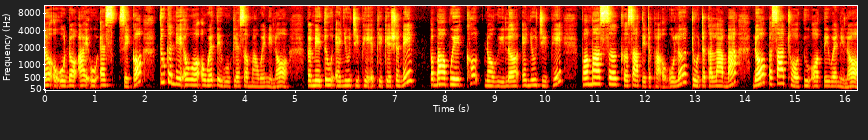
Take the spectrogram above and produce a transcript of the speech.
လော oo.ios စေကသူကနေအောအဝဲတေကူကလဆမဝဲနေလောပမေတူ NUG Pay application နေပပပွေခုတ်နော်ဝီလအန်ယူဂျီဖေ ပမာဆာခစာတေတဖာအိုလဒိုတကလာဘာဒေါ်ပစထောတူအော်သေးဝဲနေလော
